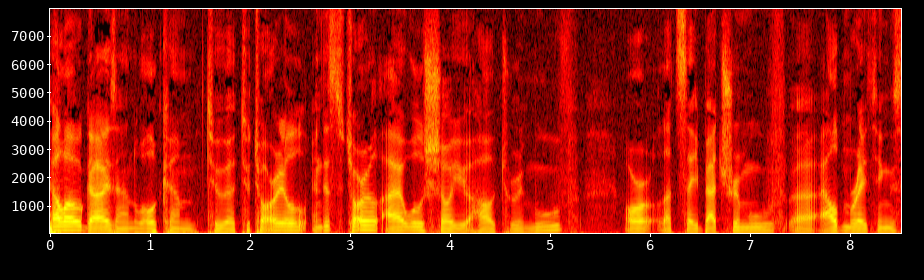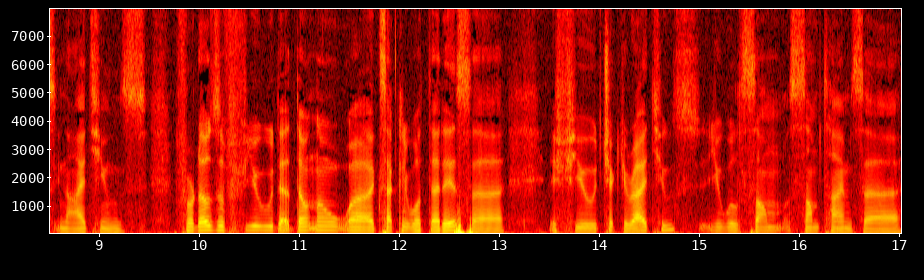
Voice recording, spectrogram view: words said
Hello guys and welcome to a tutorial. In this tutorial I will show you how to remove or let's say batch remove uh, album ratings in iTunes. For those of you that don't know uh, exactly what that is, uh, if you check your iTunes you will some sometimes uh,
